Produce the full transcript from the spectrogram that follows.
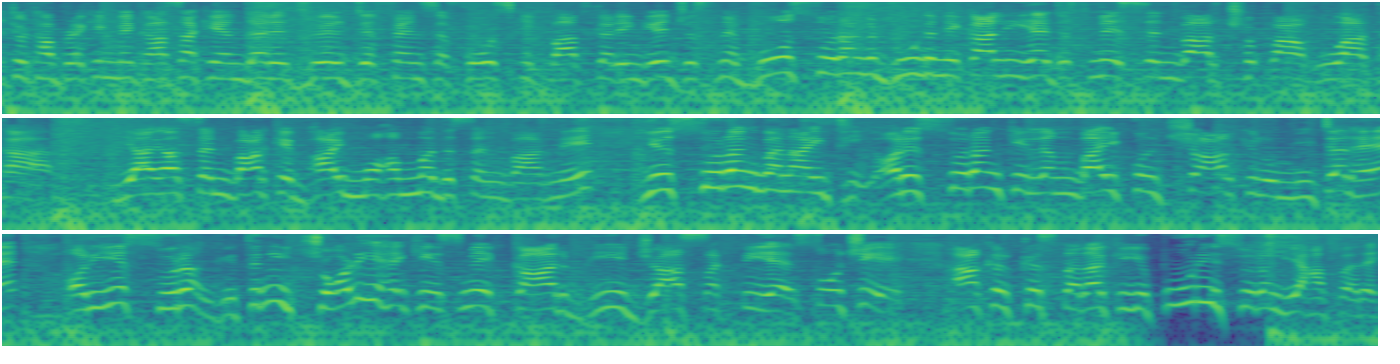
चौथा ब्रेकिंग में गाजा के अंदर इसराइल डिफेंस फोर्स की बात करेंगे, जिसने वो सुरंग ढूंढ निकाली है, जिसमें सिनवार छुपा हुआ था। याया सिनवार के भाई मोहम्मद सिनवार ने ये सुरंग बनाई थी और इस सुरंग की लंबाई कुल चार किलोमीटर है और ये सुरंग इतनी चौड़ी है कि इसमें कार भी जा सकती है। सोचिए आखिर किस तरह की ये पूरी सुरंग यहाँ पर है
